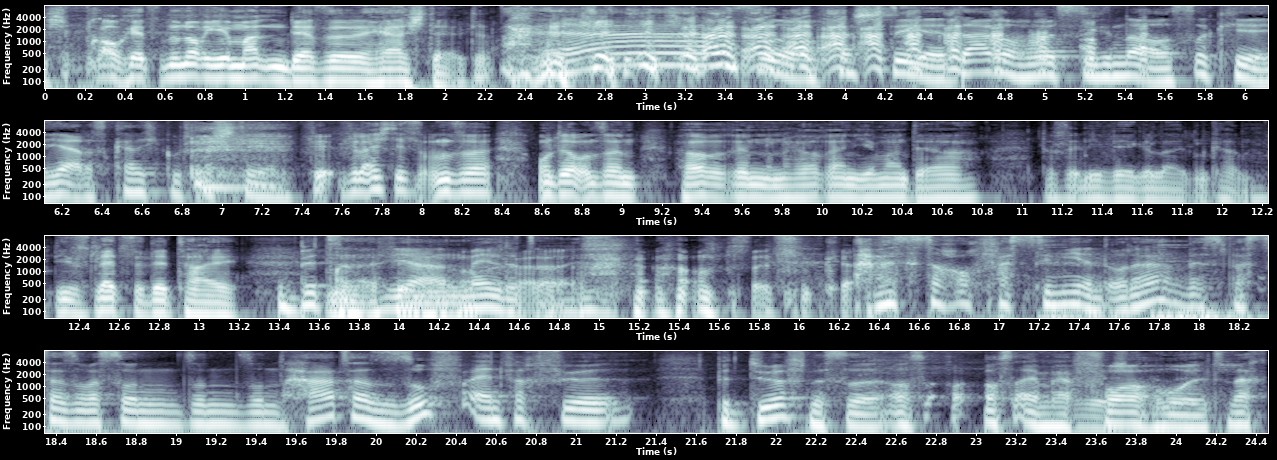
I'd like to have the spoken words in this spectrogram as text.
Ich brauche jetzt nur noch jemanden, der sie herstellt. Ah, so, verstehe. Darauf wolltest du hinaus. Okay, ja, das kann ich gut verstehen. Vielleicht ist unser, unter unseren Hörerinnen und Hörern jemand, der das in die Wege leiten kann. Dieses letzte Detail. Bitte, ja, noch, meldet äh, euch. umsetzen kann. Aber es ist doch auch faszinierend, oder? Was, was da sowas, so ein, so, ein, so ein harter Suff einfach für Bedürfnisse aus, aus einem hervorholt. Nach,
